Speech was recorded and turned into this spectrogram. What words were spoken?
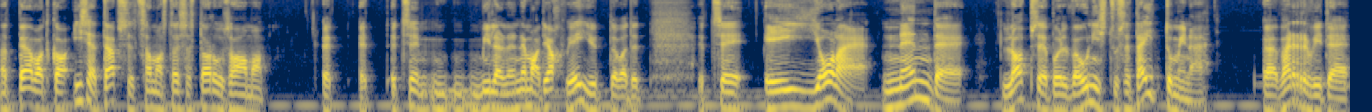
nad peavad ka ise täpselt samast asjast aru saama et, et, et see, millele nemad jah või ei ütlevad, et, et see ei ole nende lapsepõlve unistuse täitumine värvide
